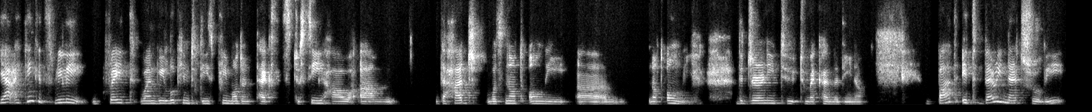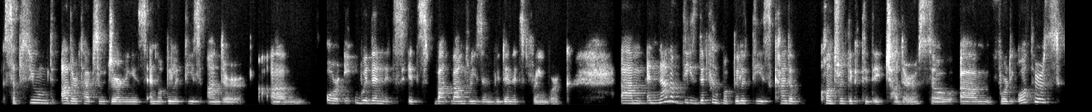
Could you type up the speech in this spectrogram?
yeah, I think it's really great when we look into these pre-modern texts to see how um, the Hajj was not only um, not only the journey to, to Mecca and Medina, but it very naturally subsumed other types of journeys and mobilities under um, or within its its boundaries and within its framework. Um, and none of these different mobilities kind of contradicted each other. So um, for the authors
